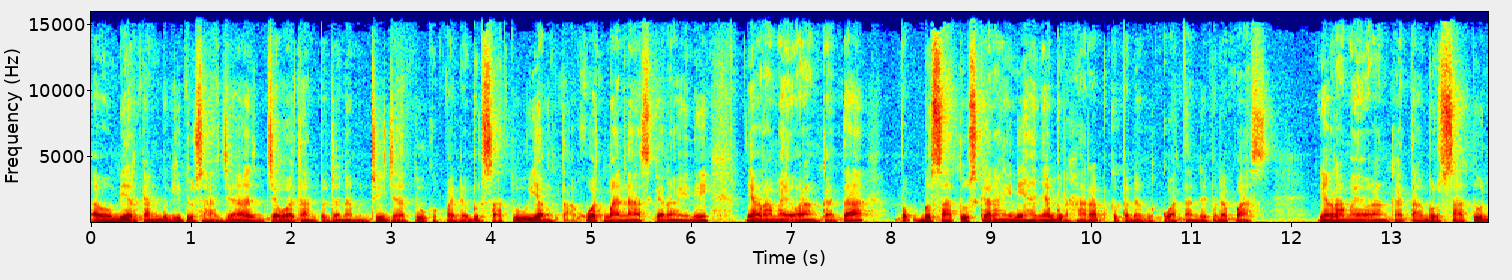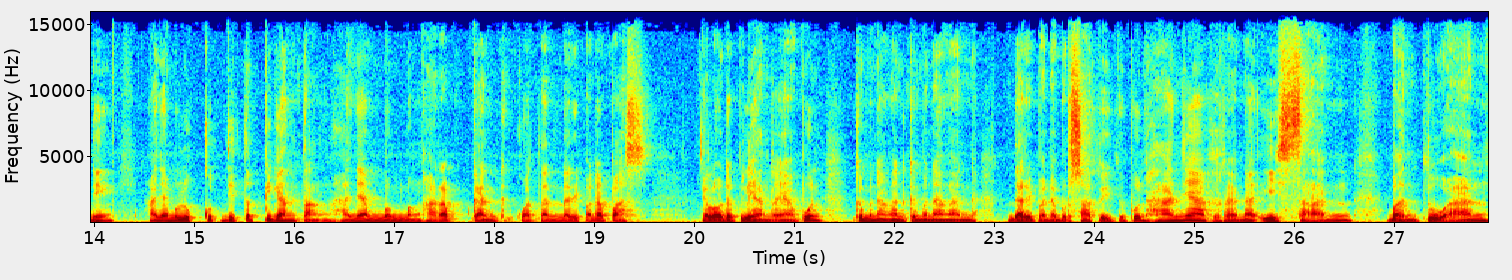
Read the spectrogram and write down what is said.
Uh, membiarkan begitu saja jawatan Perdana Menteri jatuh kepada bersatu yang tak kuat mana sekarang ini? Yang ramai orang kata bersatu sekarang ini hanya berharap kepada kekuatan daripada PAS. Yang ramai orang kata bersatu ni hanya melukut di tepi gantang hanya mengharapkan kekuatan daripada PAS. Kalau ada pilihan raya pun kemenangan-kemenangan daripada bersatu itu pun hanya kerana isan bantuan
